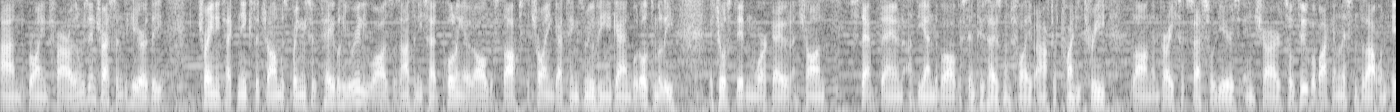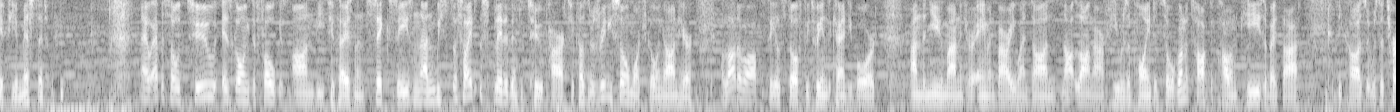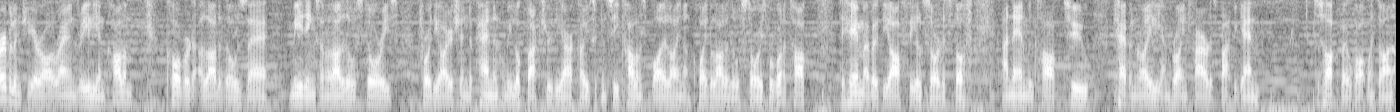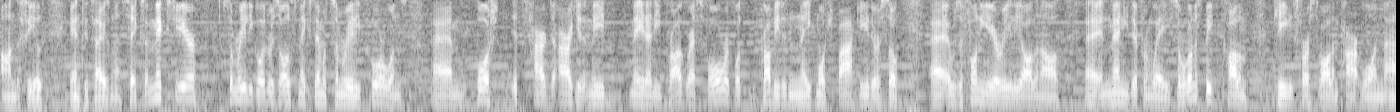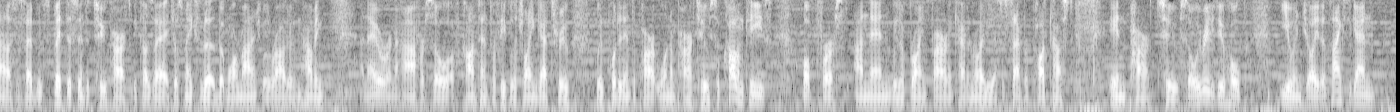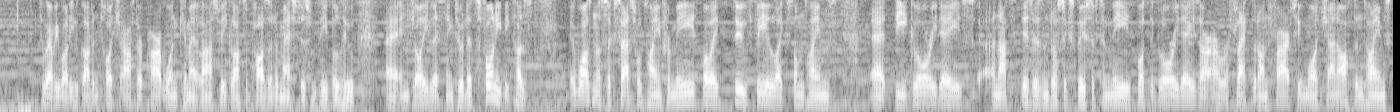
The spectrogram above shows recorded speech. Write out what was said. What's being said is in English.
and Brian Farrell. And it was interesting to hear the training techniques that Sean was bringing to the table. He really was, as Anthony said, pulling out all the stops to try and get things moving again. But ultimately, it just didn't work out. And Sean stepped down at the end of August in 2005 after 23 long and very successful years in charge. So do go back and listen to that one if you missed it. Now, episode 2 is going to focus on the 2006 season, and we decided to split it into two parts because there's really so much going on here. A lot of off the field stuff between the county board and the new manager, Eamon Barry, went on not long after he was appointed. So, we're going to talk to Colm Keys about that because it was a turbulent year all around, really, and Colm covered a lot of those uh, meetings and a lot of those stories for the Irish Independent. When we look back through the archives, we can see Colm's byline on quite a lot of those stories. We're going to talk to him about the off field sort of stuff, and then we'll talk to Kevin Reilly and Brian Farrell is back again to talk about what went on on the field in 2006. A mixed year, some really good results mixed in with some really poor ones, um, but it's hard to argue that Meath made any progress forward, but probably didn't make much back either. So uh, it was a funny year, really, all in all, uh, in many different ways. So we're going to speak to Colm Keys first of all in part one. Uh, as I said, we'll split this into two parts because uh, it just makes it a little bit more manageable rather than having an hour and a half or so of content for people to try and get through. We'll put it into part one and part two. So Colm Keys up first, and then we'll have Brian Farrell and Kevin Reilly as a separate podcast in part two. So we really do hope you enjoyed, and thanks again to everybody who got in touch after part one came out last week. Lots of positive messages from people who uh, enjoyed listening to it. It's funny because it wasn't a successful time for me, but I do feel like sometimes uh, the glory days, and that's this isn't just exclusive to me, but the glory days are, are reflected on far too much, and oftentimes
